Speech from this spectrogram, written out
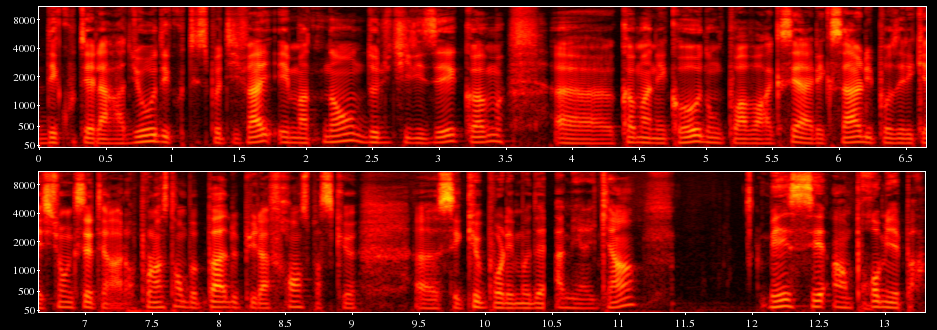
d'écouter la radio, d'écouter Spotify, et maintenant de l'utiliser comme, comme un écho, donc pour avoir accès à Alexa, lui poser des questions, etc. Alors pour l'instant, on peut pas depuis la France parce que c'est que pour les modèles américains. Mais c'est un premier pas.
